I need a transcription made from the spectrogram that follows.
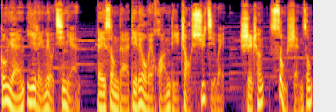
公元一零六七年，北宋的第六位皇帝赵顼即位，史称宋神宗。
